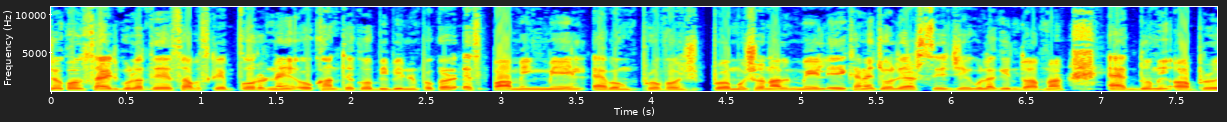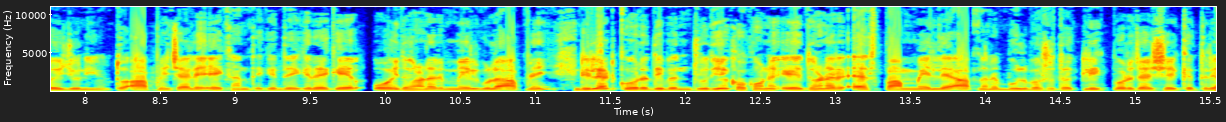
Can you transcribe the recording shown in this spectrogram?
সকল সাইটগুলোতে সাবস্ক্রাইব করেন ওখান থেকেও বিভিন্ন প্রকার স্পামিং মেইল এবং প্রমোশনাল মেল এখানে চলে আসছে, যেগুলো কিন্তু আপনার একদমই অপ্রয়োজনীয়। তো আপনি চাইলে এখান থেকে দেখে দেখে ওই ধরনের মেইলগুলো আপনি ডিলিট করে দিবেন। যদিও কখনো এই ধরনের স্পাম মেলে আপনার ভুলবশত ক্লিক করে যায়, সেক্ষেত্রে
